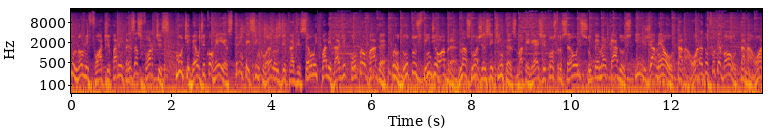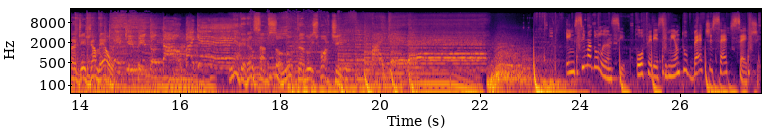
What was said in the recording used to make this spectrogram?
Um nome forte para empresas fortes. Multibel de Correias, 35 anos de tradição e qualidade comprovada. Produtos fim de obra nas lojas de tintas, materiais de construção e supermercados. E Jamel, tá na hora do futebol, tá na hora de Jamel. Equipe Total Paique. Liderança absoluta no esporte. Em cima do lance, oferecimento Bet77.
